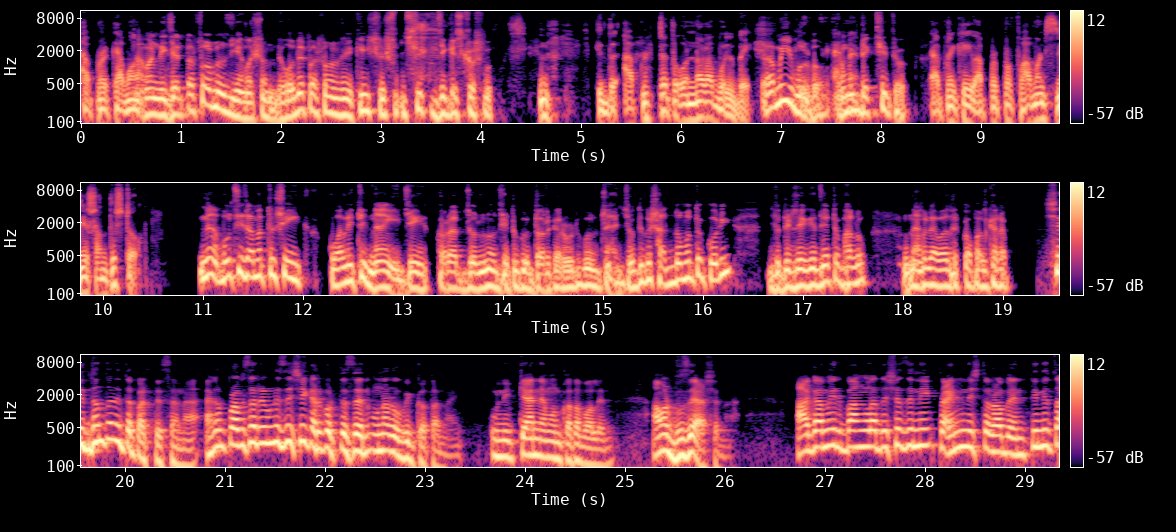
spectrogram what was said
আপনার কেমন? আমার নিজের পারফরমেন্স নিয়ে আমার সন্দেহ। ওদের পারফরমেন্স নিয়ে কি জিজ্ঞেস করব? কিন্তু আপনারটা তো অন্যরা বলবে। আমি বলব। আমি হ্যাঁ। দেখছি তো। আপনি কি আপনার পারফরমেন্স নিয়ে সন্তুষ্ট? না বলছি যে আমার তো সেই কোয়ালিটি নাই যে করার জন্য যেটুকু দরকার ওটুকু নাই। যদিও সাধ্য মতো করি যদি লেগে যেতে ভালো না হলে আমাদের কপাল খারাপ। সিদ্ধান্ত নিতে পারতেছে না। এখন প্রফেসর ইউনুসই স্বীকার করতেছেন ওনার অভিজ্ঞতা নাই। উনি কেন এমন কথা বলেন? আমার বুঝে আসে না। আগামীর বাংলাদেশে যিনি প্রাইম মিনিস্টার হবেন, তিনি তো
